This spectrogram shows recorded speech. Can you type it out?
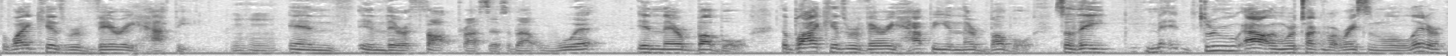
The white kids were very happy mm-hmm. in in their thought process about what in their bubble. The black kids were very happy in their bubble. So they ma- throughout, and we're talking about racism a little later,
